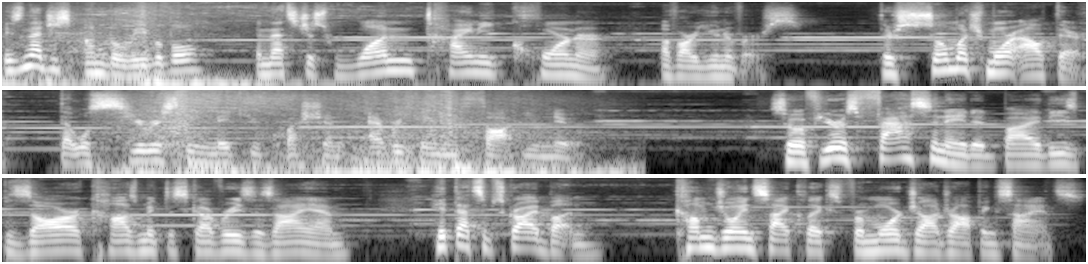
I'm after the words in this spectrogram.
Isn't that just unbelievable? And that's just one tiny corner of our universe. There's so much more out there that will seriously make you question everything you thought you knew. So if you're as fascinated by these bizarre cosmic discoveries as I am, hit that subscribe button. Come join Sci-Clix for more jaw-dropping science.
